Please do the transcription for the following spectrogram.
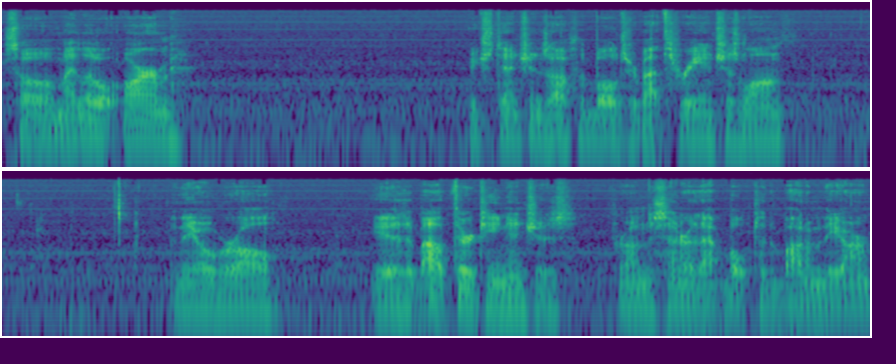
So my little arm extensions off the bolts are about three inches long and the overall is about 13 inches from the center of that bolt to the bottom of the arm.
